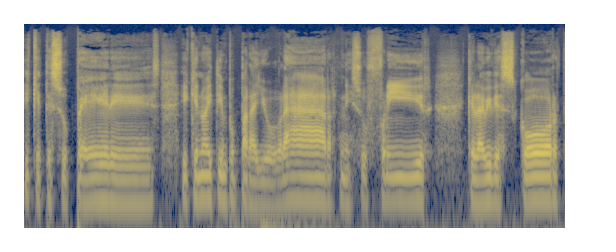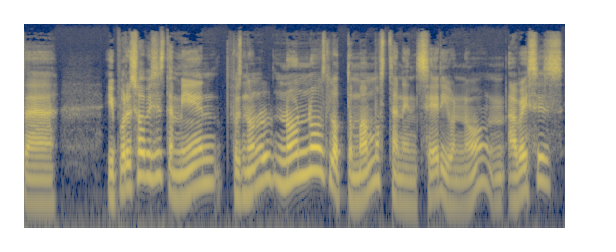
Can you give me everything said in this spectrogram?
y que te superes y que no hay tiempo para llorar ni sufrir, que la vida es corta. Y por eso a veces también, pues no, no nos lo tomamos tan en serio, ¿no? A veces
